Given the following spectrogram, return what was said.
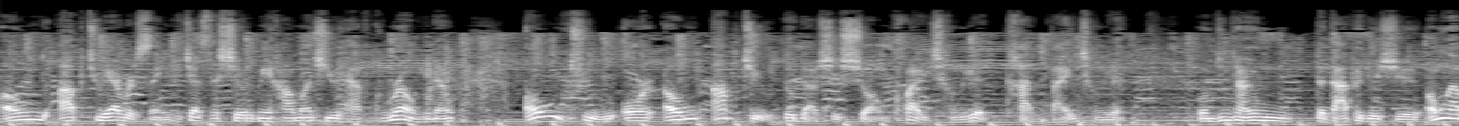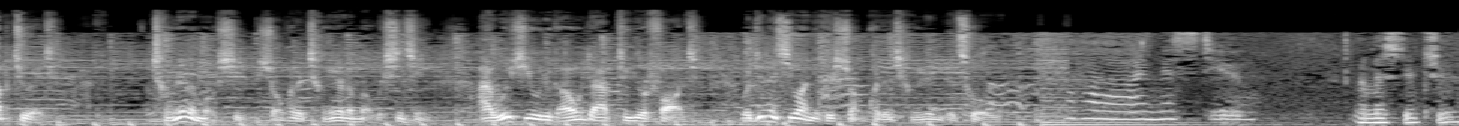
owned up to everything just showed me how much you have grown. You know, own to or own up to 都表示爽快承认、坦白承认。我们经常用的搭配就是 own up to it，承认了某事，爽快的承认了某个事情。I wish you would own up to your fault. 我真的希望你会爽快的承认你的错误。 Oh, I missed you. I missed you too.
